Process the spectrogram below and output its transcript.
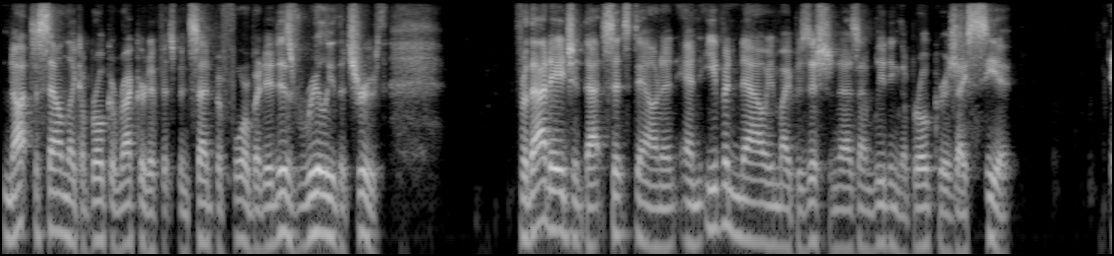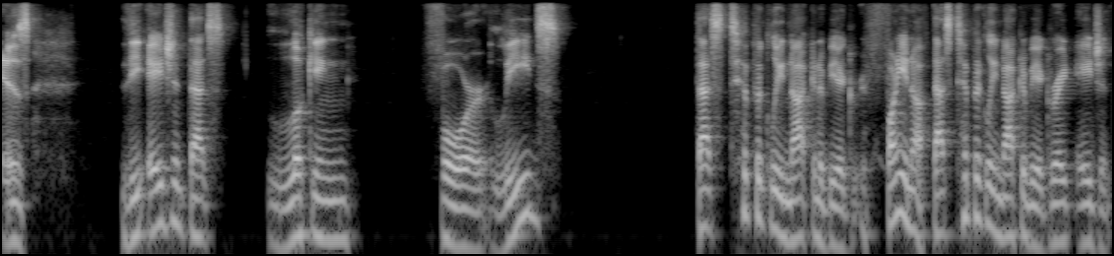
not to sound like a broken record if it's been said before, but it is really the truth. For that agent that sits down and and even now in my position as I'm leading the brokerage, I see it is the agent that's looking for leads that's typically not going to be a funny enough that's typically not going to be a great agent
